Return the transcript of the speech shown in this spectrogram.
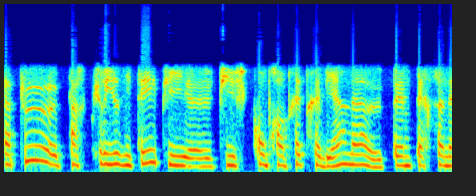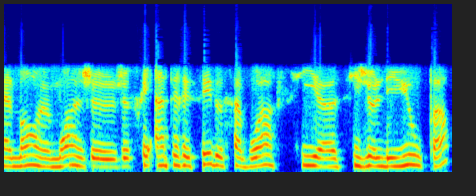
Ça peut, euh, par curiosité, puis euh, puis je comprends très très bien là, euh, même personnellement, moi, je, je serais intéressée de savoir si si je l'ai eu ou pas.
